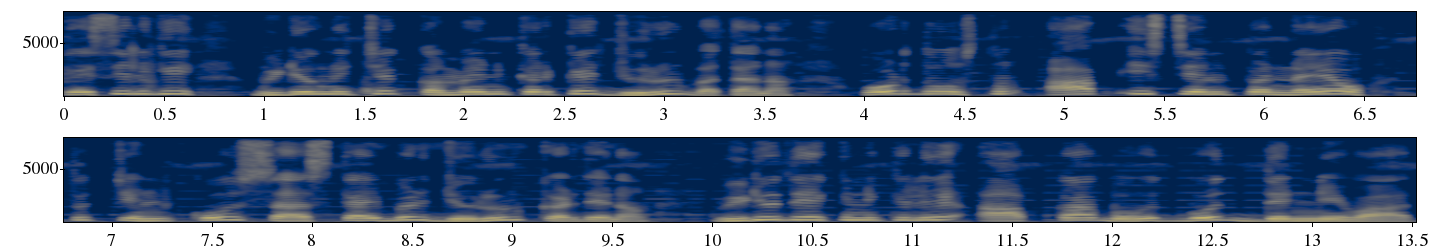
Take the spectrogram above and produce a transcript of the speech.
कैसी लगी वीडियो के नीचे कमेंट करके ज़रूर बताना। और दोस्तों, आप इस चैनल पर नए हो तो चैनल को सब्सक्राइबर ज़रूर कर देना। वीडियो देखने के लिए आपका बहुत बहुत धन्यवाद।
